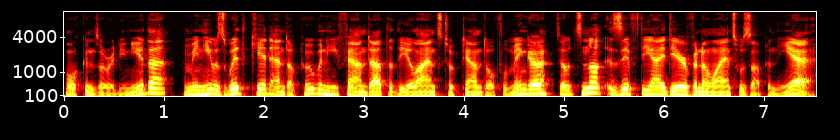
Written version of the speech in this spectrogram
Hawkins already knew that. I mean, he was with Kid and Apu when he found out that the alliance took down Doflamingo, so it's not as if the idea of an alliance was up in the air.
